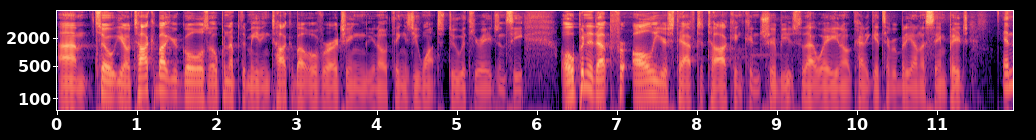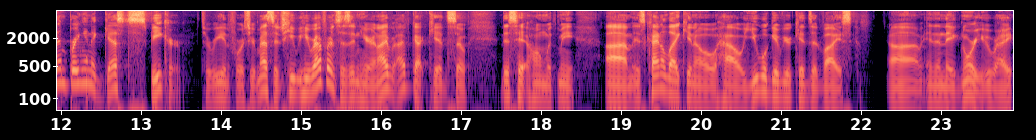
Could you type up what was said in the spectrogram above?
Um, so you know talk about your goals open up the meeting talk about overarching you know things you want to do with your agency. Open it up for all of your staff to talk and contribute so that way you know it kind of gets everybody on the same page. And then bring in a guest speaker to reinforce your message. He, he references in here and I've, I've got kids so this hit home with me. Um, it's kind of like you know how you will give your kids advice um, and then they ignore you, right?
